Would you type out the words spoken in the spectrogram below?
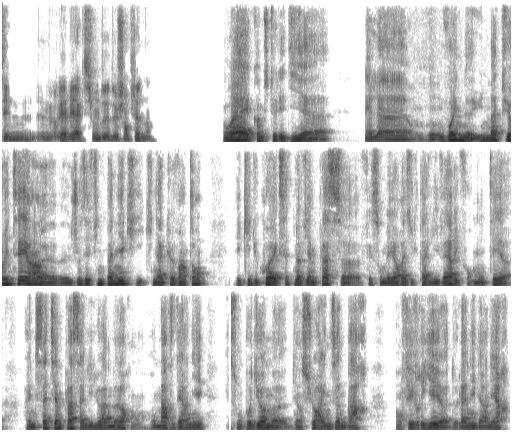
c'est une, vraie réaction de, de championne. Ouais, comme je te l'ai dit, euh, elle, euh, on, voit une, maturité. Hein, euh, Joséphine Panier qui, n'a que 20 ans et qui, du coup, avec cette neuvième place, fait son meilleur résultat de l'hiver. Il faut remonter à une septième place à Lillehammer en, en mars dernier et son podium, bien sûr, à Inzenbach en février de l'année dernière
